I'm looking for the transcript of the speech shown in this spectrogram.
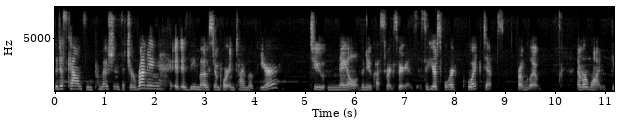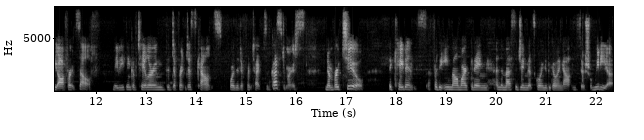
the discounts and promotions that you're running, it is the most important time of year to nail the new customer experience. So here's four quick tips from Glew. Number one, the offer itself. Maybe think of tailoring the different discounts for the different types of customers. Number two, the cadence for the email marketing and the messaging that's going to be going out in social media.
